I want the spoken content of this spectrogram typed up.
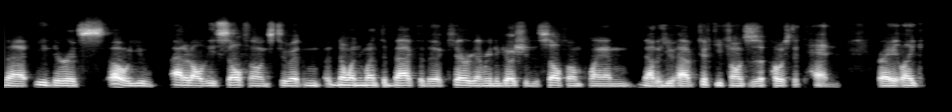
that either it's oh you added all these cell phones to it and no one went to back to the carrier and renegotiated the cell phone plan now that you have 50 phones as opposed to 10, right? Like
